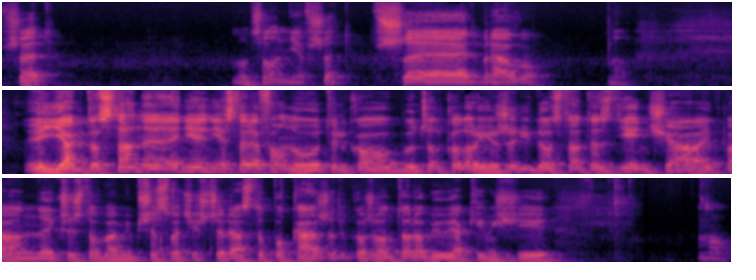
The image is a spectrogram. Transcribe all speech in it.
Wszedł? No co, on nie wszedł? Wszedł, brawo. No. Jak dostanę, nie, nie z telefonu, tylko John Connor, jeżeli dostanę zdjęcia i pan Krzysztof ma mi przesłać jeszcze raz, to pokażę. Tylko, że on to robił jakimś. No.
